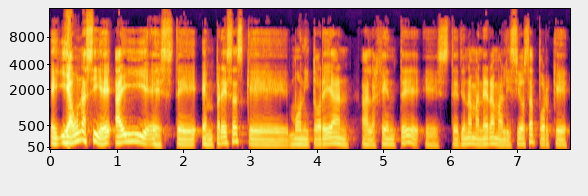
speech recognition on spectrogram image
Eh, y aún así, eh, hay este, empresas que monitorean a la gente este, de una manera maliciosa porque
